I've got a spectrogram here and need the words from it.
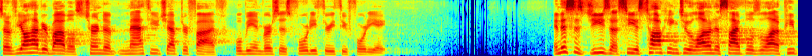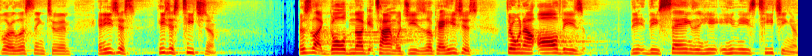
So if y'all have your Bibles, turn to Matthew chapter 5. We'll be in verses 43 through 48. And this is Jesus. He is talking to a lot of disciples, a lot of people are listening to him, and he's just he's just teaching them. This is like gold nugget time with Jesus, okay? He's just throwing out all these, these sayings and he, he's teaching them.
